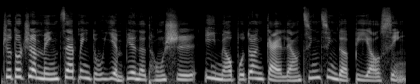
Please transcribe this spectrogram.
这都证明在病毒演变的同时，疫苗不断改良精进的必要性。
